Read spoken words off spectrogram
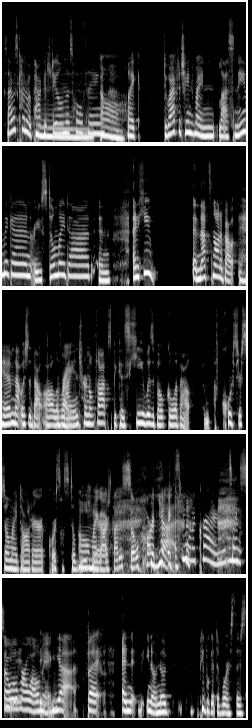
Because I was kind of a package deal in this whole Mm. thing Oh. like do i have to change my last name again are you still my dad and and he and that's not about him that was about all of my internal thoughts because he was vocal about um, of course you're still my daughter of course i'll still be Oh my here." gosh, that is so hard. Yeah. That makes me want to cry. It's like so overwhelming. yeah but and you know no people get divorced there's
